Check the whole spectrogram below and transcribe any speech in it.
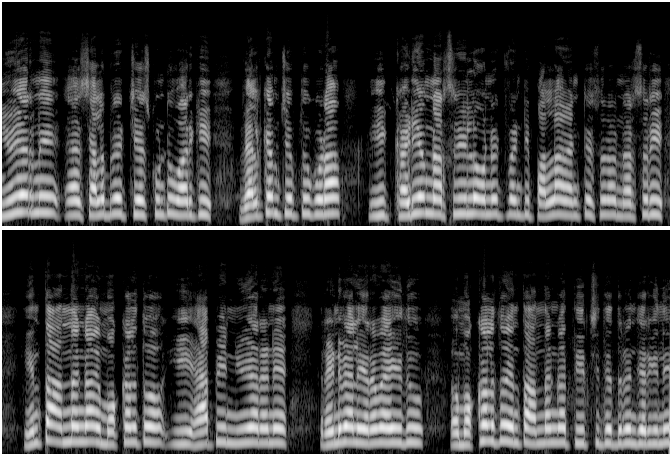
న్యూ ఇయర్ని సెలబ్రేట్ చేసుకుంటూ వారికి వెల్కమ్ చెప్తూ కూడా ఈ కడియం నర్సరీలో ఉన్నటువంటి పల్లా వెంకటేశ్వర నర్సరీ ఇంత అందంగా ఈ మొక్కలతో ఈ హ్యాపీ న్యూ ఇయర్ అనే రెండు వేల ఇరవై ఐదు మొక్కలతో ఇంత అందంగా తీర్చిదిద్దడం జరిగింది.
